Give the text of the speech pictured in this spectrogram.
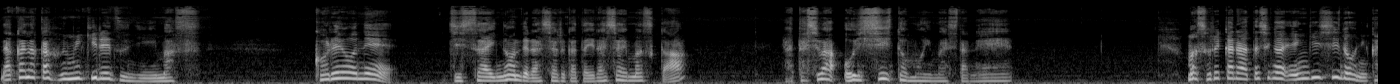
なかなか踏み切れずにいます。これをね実際飲んでらっしゃる方いらっしゃいますか？私は美味しいと思いましたね。まあそれから私が演技指導に通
